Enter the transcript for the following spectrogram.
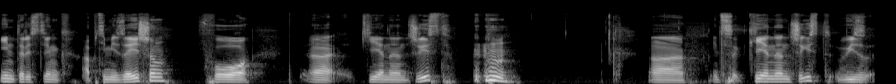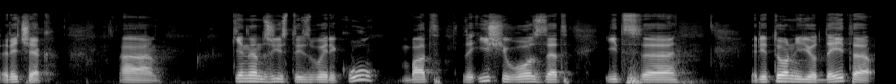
interesting optimization for uh, KNN gist uh, it's a KNN gist with recheck. Uh, KNN gist is very cool, but the issue was that it's uh, return your data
